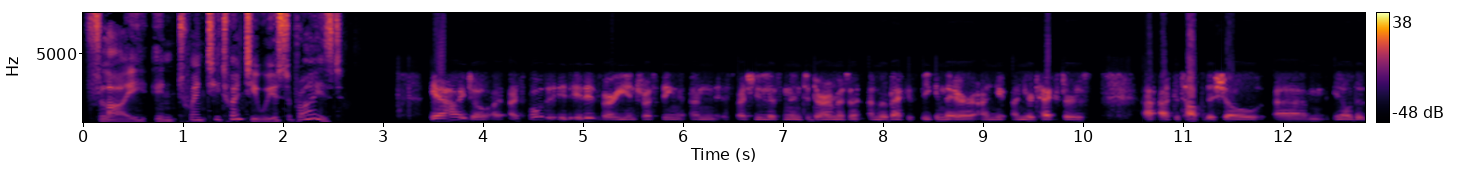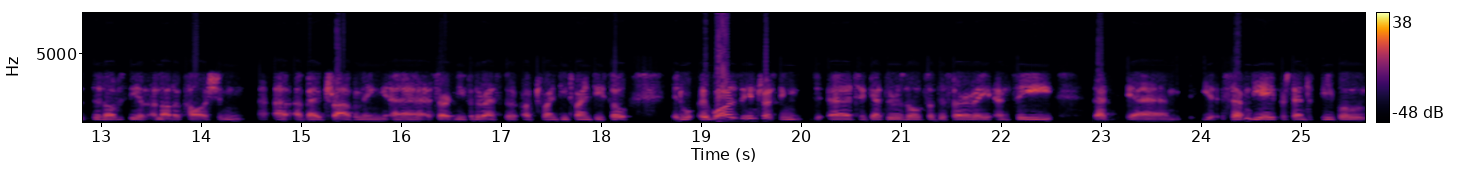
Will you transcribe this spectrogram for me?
fly in 2020. Were you surprised? Yeah, hi Joe. I, I suppose it, it is very interesting, and especially listening to Dermot and Rebecca speaking there, and your, and your texters uh, at the top of the show. Um, you know, there's obviously a, lot of caution uh, about travelling, uh, certainly for the rest of, of 2020. So it it was interesting uh, to get the results of the survey and see that um, 78% of people,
